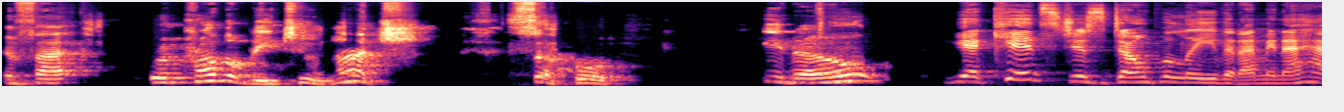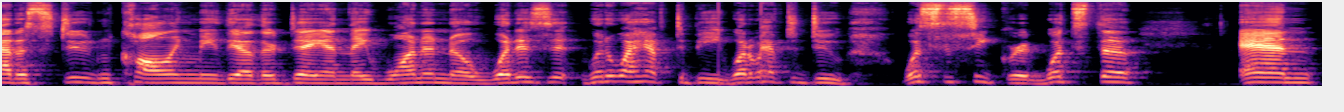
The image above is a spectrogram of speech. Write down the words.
In fact, we're probably too much. So, you know. Yeah, kids just don't believe it. I mean, I had a student calling me the other day and they want to know what is it? What do I have to be? What do I have to do? What's the secret? What's the. And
